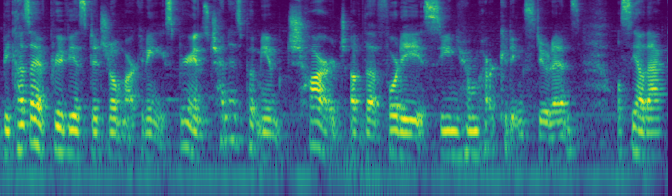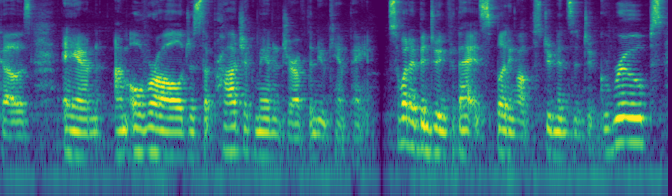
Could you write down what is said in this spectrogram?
Because I have previous digital marketing experience, Chen has put me in charge of the 40 senior marketing students. We'll see how that goes. And I'm overall just the project manager of the new campaign. So what I've been doing for that is splitting all the students into groups,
